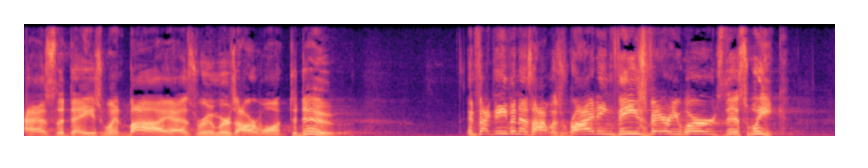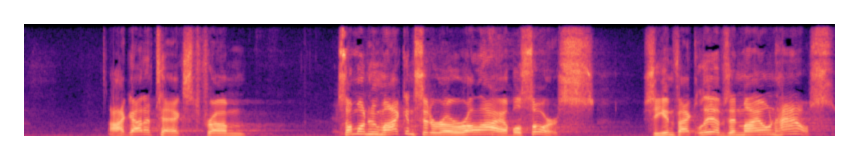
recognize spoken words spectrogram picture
as the days went by, as rumors are wont to do. In fact, even as I was writing these very words this week, I got a text from someone whom I consider a reliable source. She, in fact, lives in my own house.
